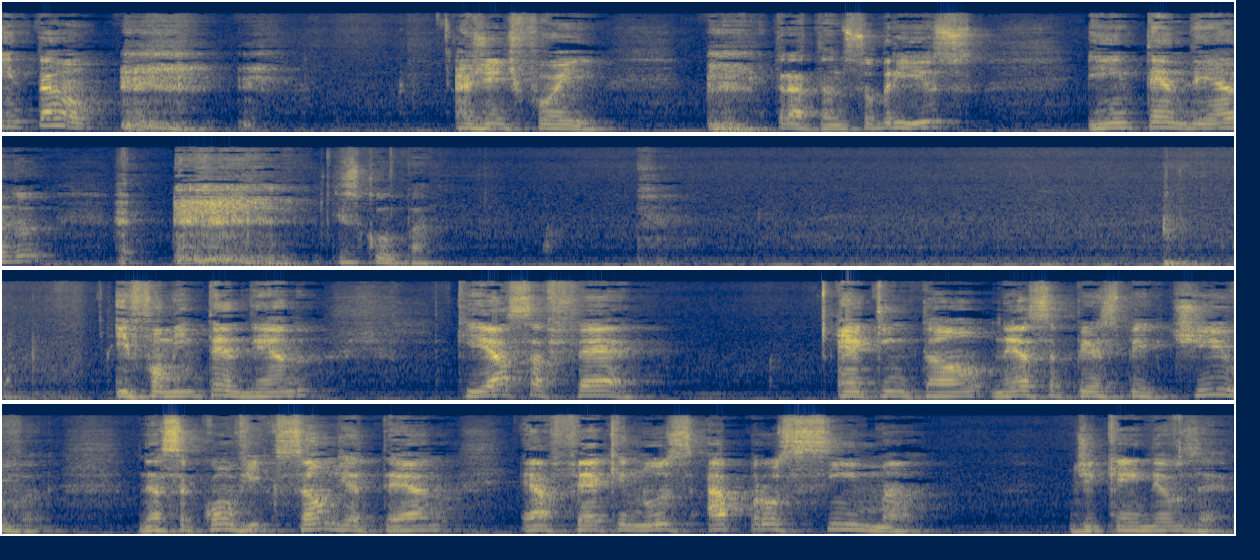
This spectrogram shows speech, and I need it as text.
Então, a gente foi tratando sobre isso e entendendo. Desculpa E fomos entendendo que essa fé é que então, nessa perspectiva, nessa convicção de eterno, é a fé que nos aproxima de quem Deus é.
